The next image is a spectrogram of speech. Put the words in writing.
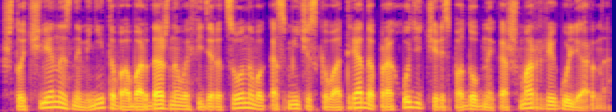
что члены знаменитого абордажного федерационного космического отряда проходят через подобный кошмар регулярно.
